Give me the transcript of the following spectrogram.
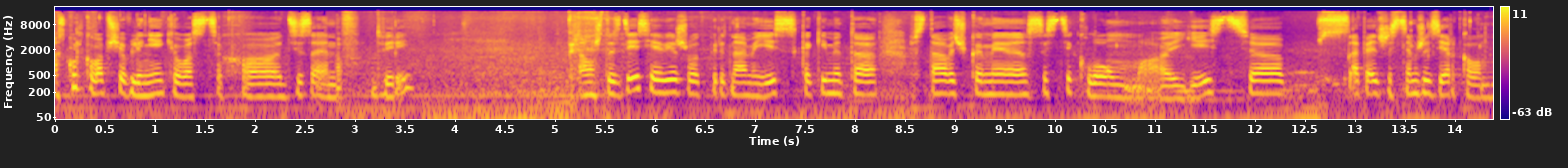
А сколько вообще в линейке у вас этих э, дизайнов дверей? Потому что здесь я вижу вот перед нами есть с какими-то вставочками со стеклом, а есть, э, опять же, с тем же зеркалом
